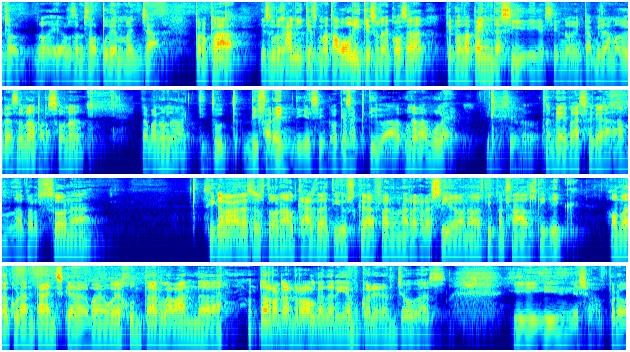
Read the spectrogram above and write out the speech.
no? llavors ens el podem menjar. Però, clar, és orgànic, és metabòlic, és una cosa que no depèn de si, diguéssim. No? En canvi, la maduresa d'una persona demana una actitud diferent, diguéssim, no? que és activa, una de voler. No? També passa que amb la persona sí que a vegades es dona el cas de tios que fan una regressió, no? Estic pensant en el típic home de 40 anys que, bueno, voy a juntar la banda de rock and roll que teníem quan érem joves i, i això, però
